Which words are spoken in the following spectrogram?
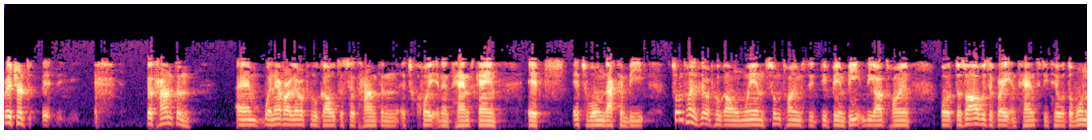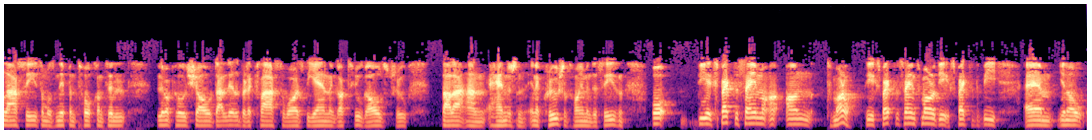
Richard, Southampton um, whenever Liverpool go to Southampton, it's quite an intense game. It's it's one that can be sometimes Liverpool go and win, sometimes they've been beaten the odd time, but there's always a great intensity to it. The one last season was nip and tuck until Liverpool showed that little bit of class towards the end and got two goals through Salah and Henderson in a crucial time in the season. But do you expect the same on, on tomorrow? Do you expect the same tomorrow? Do you expect it to be, um, you know,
